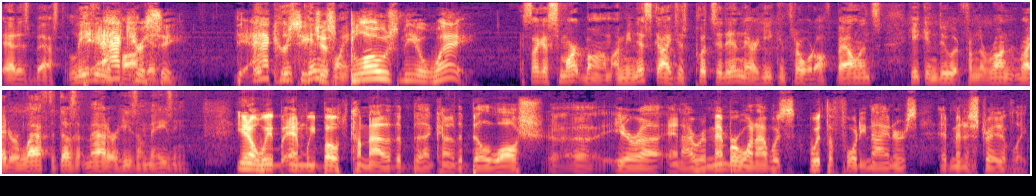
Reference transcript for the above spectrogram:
at his best, The leaving the, pocket. accuracy. The he accuracy just blows me away. It's like a smart bomb. I mean, this guy just puts it in there. He can throw it off balance. He can do it from the run, right or left. It doesn't matter. He's amazing. You know, we and we both come out of the, the kind of the Bill Walsh uh, era, and I remember when I was with the 49ers administratively,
